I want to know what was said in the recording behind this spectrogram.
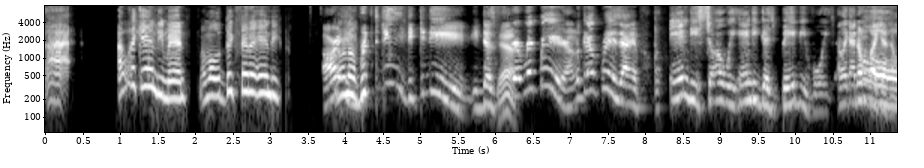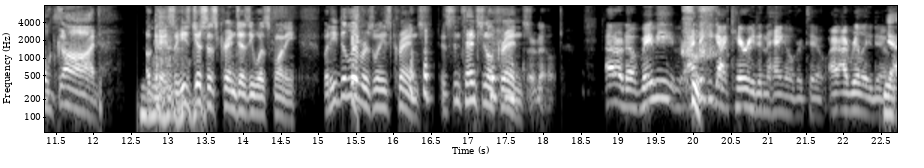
I, I like Andy, man. I'm a big fan of Andy. All right, I don't know. he does. Yeah. Look at how crazy I am. Oh, Andy, sorry, Andy does baby voice. Like I don't like it. Oh God. Okay, so he's just as cringe as he was funny, but he delivers when he's cringe. It's intentional cringe. I don't know. I don't know. Maybe I think he got carried in The Hangover too. I, I really do. Yeah.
